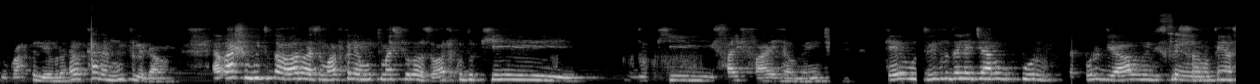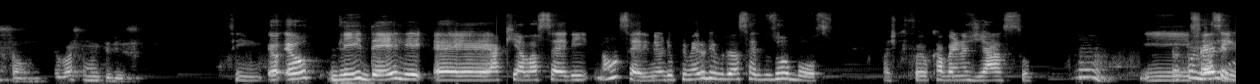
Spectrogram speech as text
no quarto livro. É, cara, é muito legal. Eu acho muito da hora o Asimov, ele é muito mais filosófico do que do que sci-fi, realmente. Porque os livros dele é diálogo puro. É puro diálogo e descrição, Sim. não tem ação. Eu gosto muito disso. Sim. Eu, eu li dele é, aquela série. Não a série, né? Eu li o primeiro livro da série dos robôs. Acho que foi o Cavernas de Aço. Hum, e foi assim.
